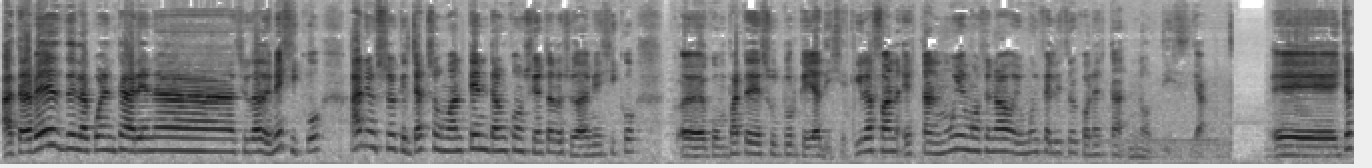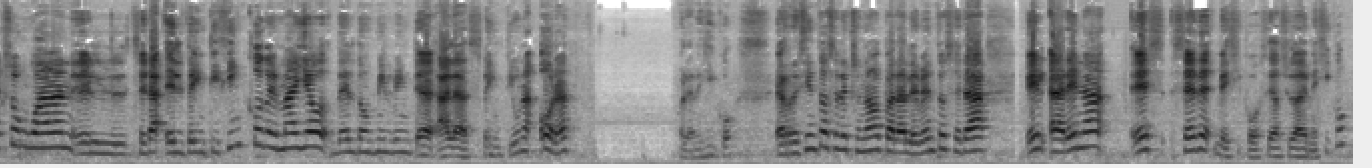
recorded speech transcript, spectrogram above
a través de la cuenta Arena Ciudad de México, anunció que Jackson One tendrá un concierto en la Ciudad de México eh, con parte de su tour que ya dije. Y los fans están muy emocionados y muy felices con esta noticia. Eh, Jackson One será el 25 de mayo del 2020 a las 21 horas. Hola México. El recinto seleccionado para el evento será el Arena es sede México, o sea Ciudad de México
